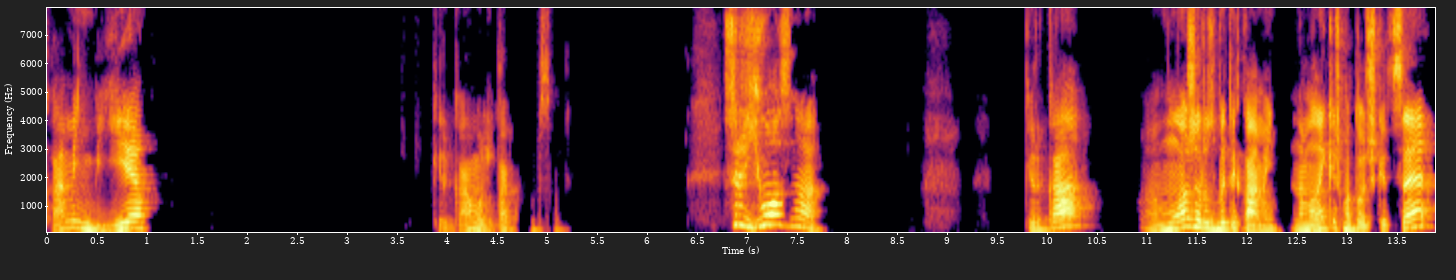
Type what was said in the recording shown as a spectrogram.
Камінь б'є. Кірка, може так написати? Серйозно? Кірка е, може розбити камінь на маленькі шматочки. Це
